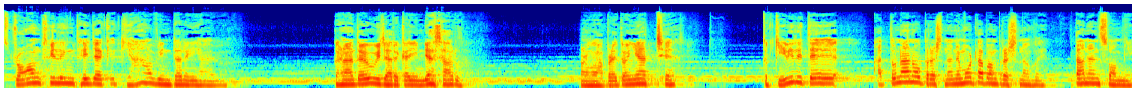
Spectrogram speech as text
સ્ટ્રોંગ ફિલિંગ થઈ જાય કે ક્યાં વિન્ટર અહીંયા આવ્યો. ઘણા તો એવું વિચારે કે ઇન્ડિયા સારું. પણ આપણે તો અહીંયા જ છે. તો કેવી રીતે, આ તો નાનો પ્રશ્ન અને મોટા પણ પ્રશ્ન હોય. તાનંદ સ્વામી,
